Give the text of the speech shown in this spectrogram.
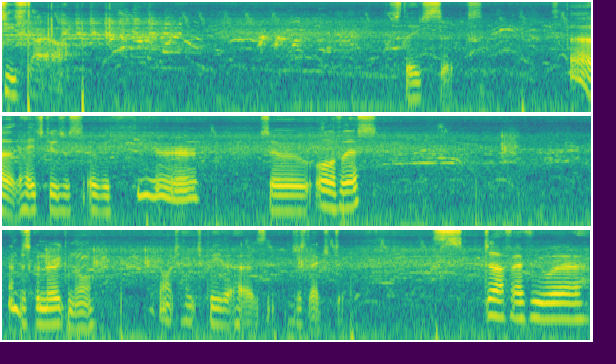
T style. Stage six. Oh, the HQ is over here. So all of this I'm just going to ignore. How much HP that has. Just extra stuff everywhere.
